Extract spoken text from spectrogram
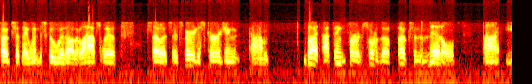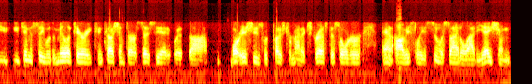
folks that they went to school with all their lives with. So it's it's very discouraging. Um, but I think for sort of the folks in the middle, uh, you, see with the military, concussions are associated with uh, more issues with post traumatic stress disorder and obviously suicidal ideation,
